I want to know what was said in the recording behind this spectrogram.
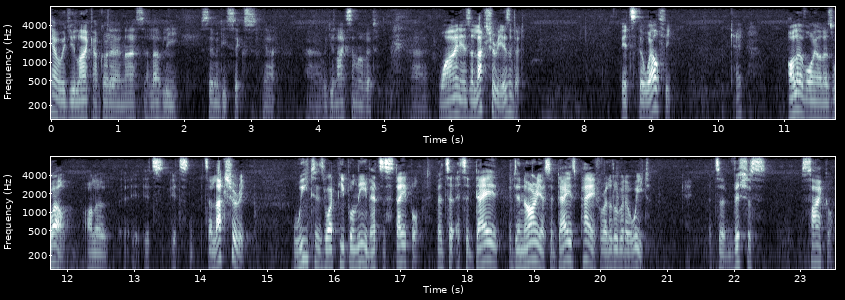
"Yeah, would you like? I've got a nice, a lovely 76. Yeah, uh, would you like some of it?" Uh, wine is a luxury, isn't it? It's the wealthy. Okay, olive oil as well. Olive, it's it's it's a luxury. Wheat is what people need. That's a staple. But it's a, it's a day, a denarius, a day's pay for a little bit of wheat. Okay? It's a vicious cycle,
